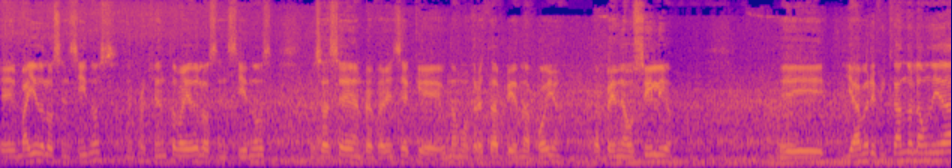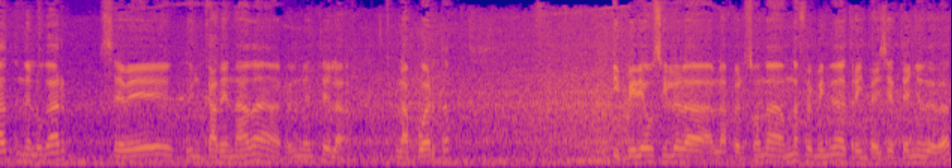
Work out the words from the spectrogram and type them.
En Valle de los Encinos, en el fraccionamiento Valle de los Encinos, nos hace en referencia que una mujer está pidiendo apoyo, está pidiendo auxilio. Ya verificando la unidad en el lugar, se ve encadenada realmente la, la puerta y pide auxilio a la, persona, una femenina de 37 años de edad,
